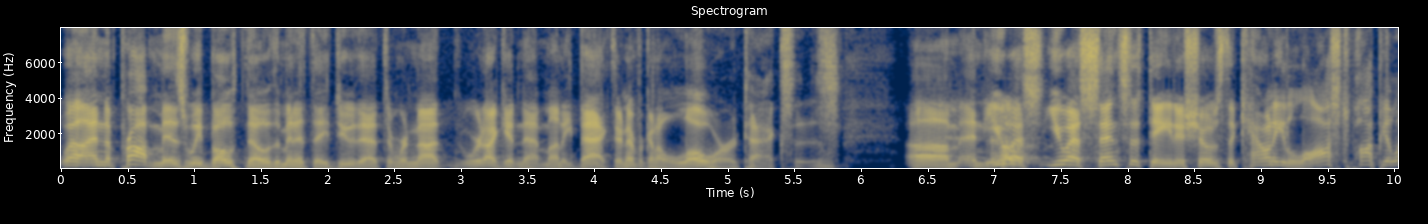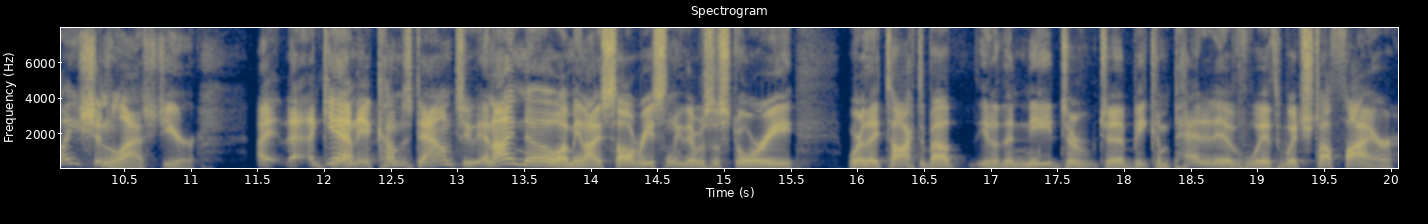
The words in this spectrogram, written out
Well, and the problem is, we both know the minute they do that, then we're not we're not getting that money back. They're never going to lower taxes. Um, and No. U.S. U.S. Census data shows the county lost population last year. I, that, again, it comes down to, and I know. I mean, I saw recently there was a story where they talked about you know the need to to be competitive with Wichita Fire,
